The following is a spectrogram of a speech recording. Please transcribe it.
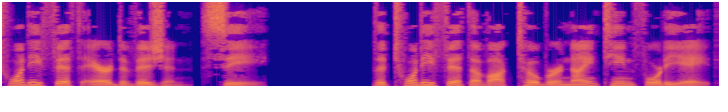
25th Air Division, c. the 25th of October 1948.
